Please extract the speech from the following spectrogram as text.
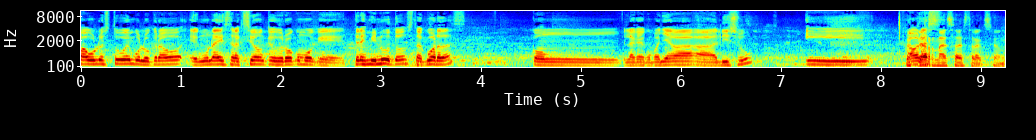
Paulo estuvo involucrado en una distracción que duró como que tres minutos, ¿te acuerdas? Con la que acompañaba a Lisu. Y Fue ahora... eterna esa distracción.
